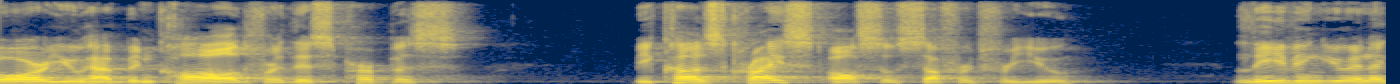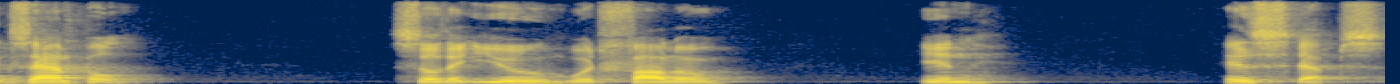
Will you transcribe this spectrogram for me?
For you have been called for this purpose, because Christ also suffered for you, leaving you an example so that you would follow in his steps.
